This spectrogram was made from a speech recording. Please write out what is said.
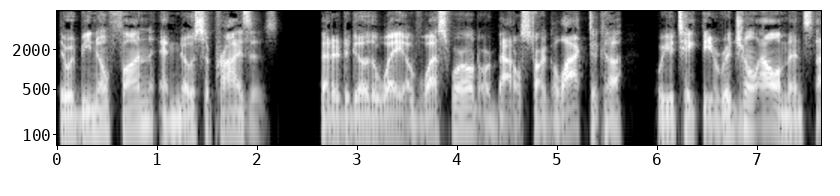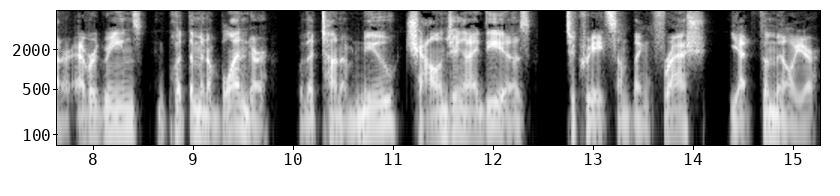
There would be no fun and no surprises. Better to go the way of Westworld or Battlestar Galactica, where you take the original elements that are evergreens and put them in a blender with a ton of new, challenging ideas to create something fresh yet familiar.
